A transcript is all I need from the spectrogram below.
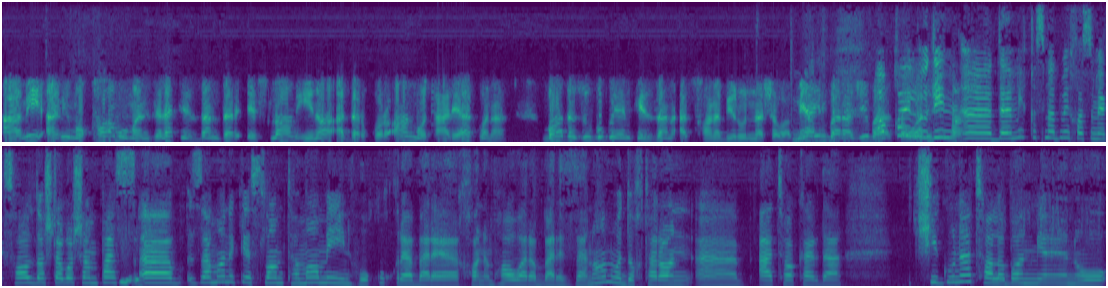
امی امی مقام و منزلت زن در اسلام اینا در قرآن مطالعه کنند بعد از او بگویم که زن از خانه بیرون نشود. میاییم براجی با آقای لودین در می قسمت می‌خواستم یک سوال داشته باشم. پس زمانی که اسلام تمام این حقوق را برای خانم ها و را برای زنان و دختران عطا کرده چگونه طالبان میاین و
